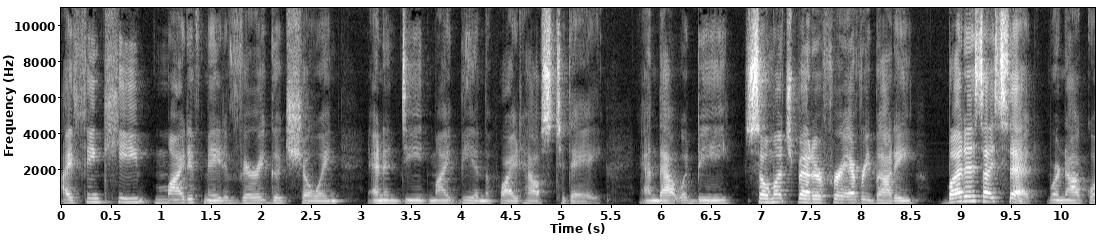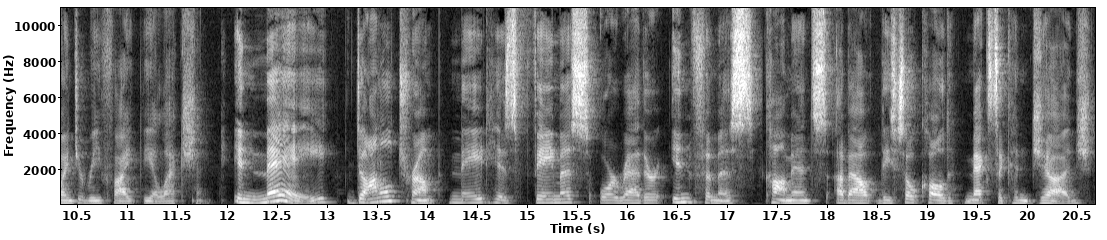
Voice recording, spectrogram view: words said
I think he might have made a very good showing and indeed might be in the White House today. And that would be so much better for everybody. But as I said, we're not going to refight the election. In May, Donald Trump made his famous, or rather infamous, comments about the so called Mexican judge,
